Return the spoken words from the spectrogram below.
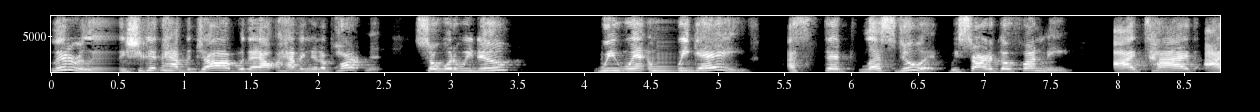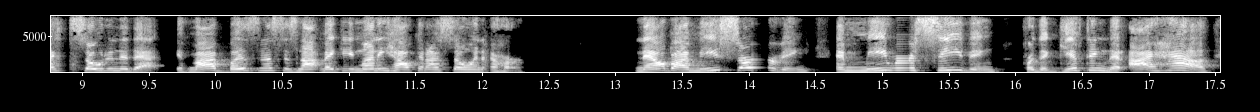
Literally, she couldn't have the job without having an apartment. So what do we do? We went and we gave. I said, let's do it. We started GoFundMe. I tithe, I sowed into that. If my business is not making money, how can I sow into her? Now, by me serving and me receiving for the gifting that I have,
